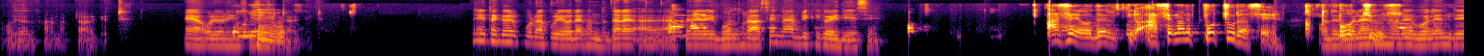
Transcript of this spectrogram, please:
ওরিয়ন ফার্মার টার্গেট হ্যাঁ ওরিয়ন টার্গেট এটাকে পুরোপুরি ওরা এখন যারা আপনাদের বন্ধুরা আছেন না বিক্রি করে দিয়েছে? আছে ওদের আছে মানে প্রচুর আছে। ওদের বলেন ওদের বলেন যে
